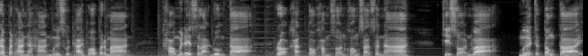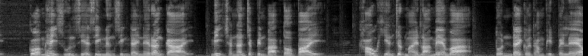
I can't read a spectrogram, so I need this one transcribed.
รับประทานอาหารมื้อสุดท้ายพอประมาณ เขาไม่ได้สละดวงตา เพราะขัดต่อคำสอนของศาสนา ที่สอนว่าเมื่อจะต้องตาย ก็ไม่ให้สูญเสียสิ่งหนึ่งสิ่งใดในร่างกาย มิฉะนั้นจะเป็นบาปต่อไป เขาเขียนจดหมายลาแม่ว่า ตนได้กระทำผิดไปแล้ว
